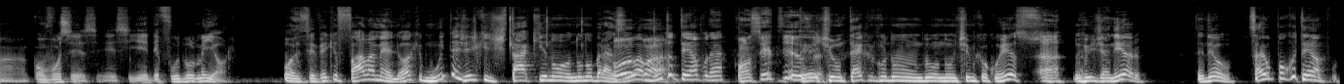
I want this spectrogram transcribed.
ah, com vocês. E se é de futebol, melhor. Pô, você vê que fala melhor que muita gente que está aqui no, no, no Brasil Opa! há muito tempo, né? Com certeza. Eu tinha um técnico de um, de um- de time que eu conheço, Ah. no Rio de Janeiro, entendeu? Saiu pouco tempo.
